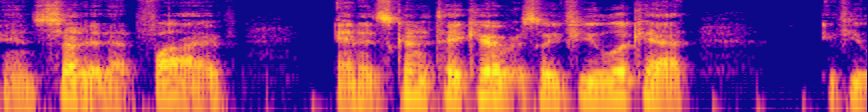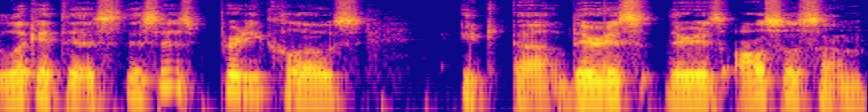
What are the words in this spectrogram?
and set it at 5 and it's going to take care of it. So if you look at if you look at this, this is pretty close. It, um, there is there is also some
